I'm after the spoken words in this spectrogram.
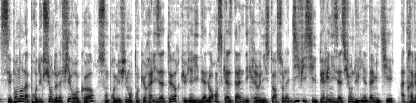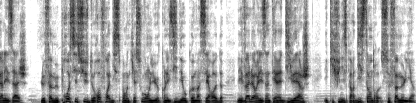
C'est pendant la production de La Fièvre au corps, son premier film en tant que réalisateur, que vient l'idée à Laurence Kasdan d'écrire une histoire sur la difficile pérennisation du lien d'amitié à travers les âges. Le fameux processus de refroidissement qui a souvent lieu quand les idéaux communs s'érodent, les valeurs et les intérêts divergent et qui finissent par distendre ce fameux lien.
